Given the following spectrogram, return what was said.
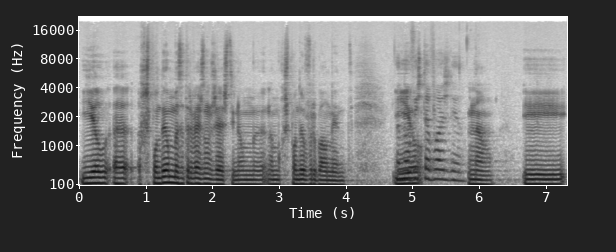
E ele ah, respondeu-me, mas através de um gesto, e não me, não me respondeu verbalmente. Mas e não eu, viste a voz dele. não. E,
